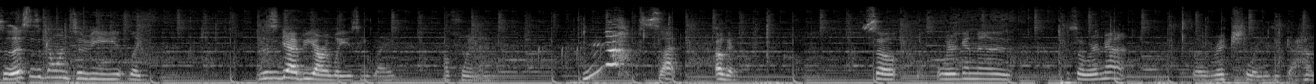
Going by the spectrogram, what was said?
So this is going to be like, this is gonna be our lazy way of winning. No, set. Okay. So we're gonna, so we're gonna, the rich lazy guy.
